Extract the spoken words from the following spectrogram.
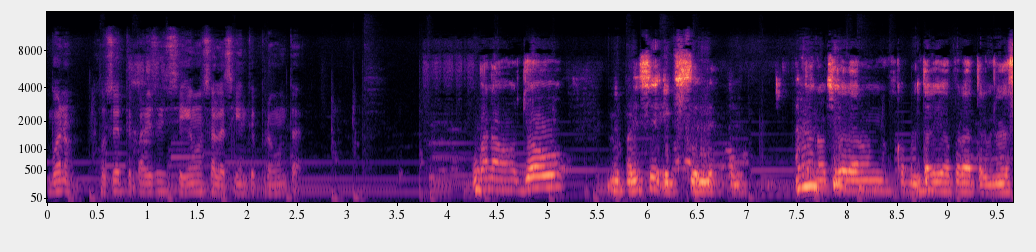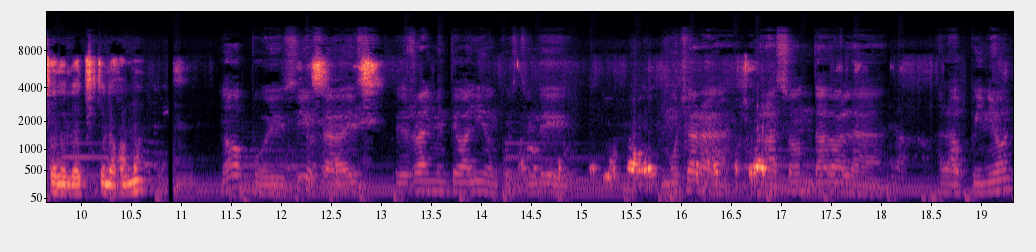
bueno, José, ¿te parece si seguimos a la siguiente pregunta? Bueno, yo me parece excelente. Ah, no quiero dar un comentario para terminar eso del éxito y la fama. No, pues sí, o sea, es, es realmente válido en cuestión de mucha razón dado a la, a la opinión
